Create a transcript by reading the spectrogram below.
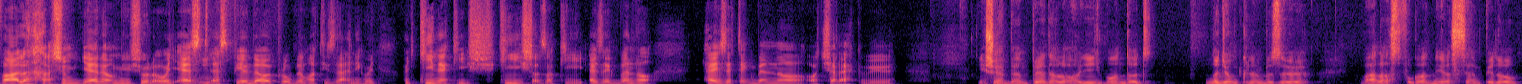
vállalásom így erre a műsorra, hogy ezt, uh-huh. ezt például problematizálni, hogy, hogy kinek is, ki is az, aki ezekben a helyzetekben a, a cselekvő. És ebben például, ahogy így mondod, nagyon különböző választ fogadni a szem például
